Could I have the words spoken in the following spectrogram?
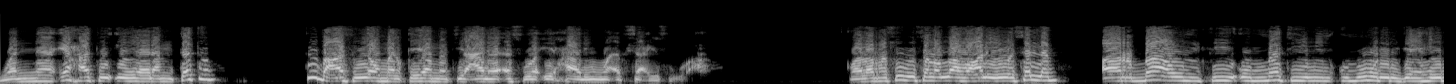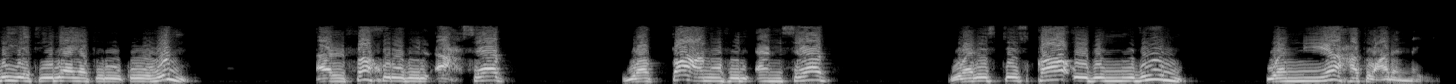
والنائحة إذا لم تتب تبعث يوم القيامة على أسوأ حال وأبشع صورة. قال الرسول صلى الله عليه وسلم أربع في أمتي من أمور الجاهلية لا يتركوهن الفخر بالأحساب والطعن في الأنساب والاستسقاء بالنجوم والنياحة على الميت.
